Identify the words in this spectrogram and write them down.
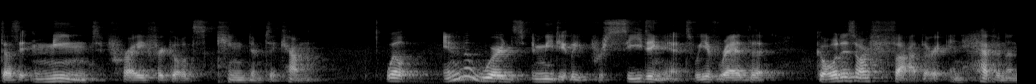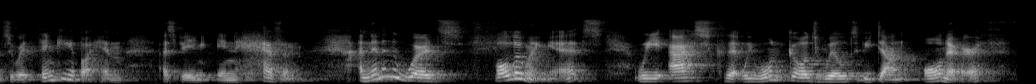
does it mean to pray for God's kingdom to come? Well, in the words immediately preceding it, we have read that God is our Father in heaven, and so we're thinking about Him as being in heaven. And then in the words following it, we ask that we want God's will to be done on earth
